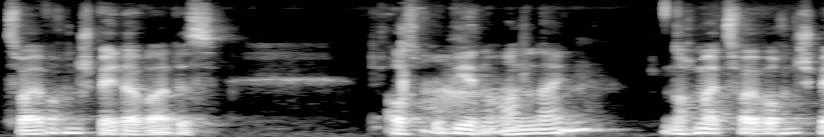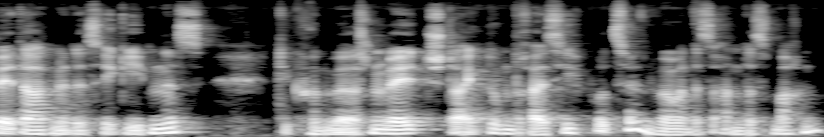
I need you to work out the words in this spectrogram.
Zwei Wochen später war das Ausprobieren Aha. online. Nochmal zwei Wochen später hatten wir das Ergebnis. Die Conversion Rate steigt um 30 Prozent, wenn wir das anders machen.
